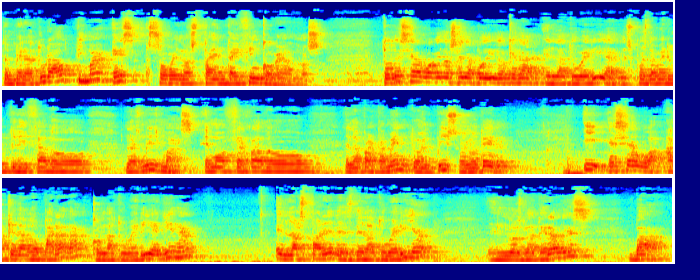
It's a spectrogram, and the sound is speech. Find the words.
temperatura óptima es sobre los 35 grados. Todo ese agua que nos haya podido quedar en la tubería después de haber utilizado las mismas, hemos cerrado el apartamento, el piso, el hotel y ese agua ha quedado parada con la tubería llena, en las paredes de la tubería, en los laterales, va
